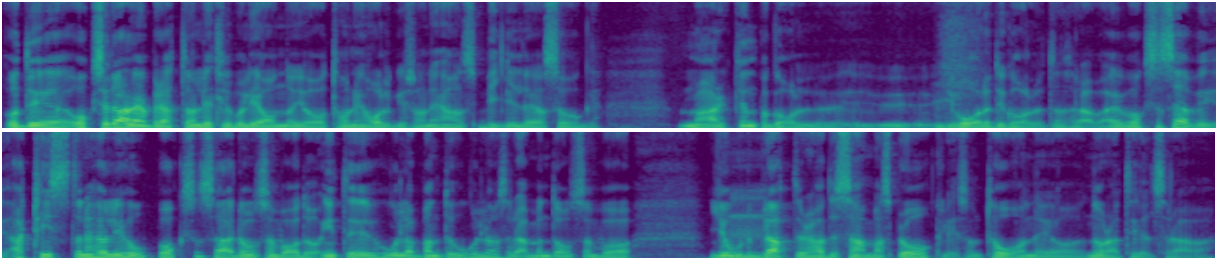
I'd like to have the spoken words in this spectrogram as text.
Och det är också där jag berättade om Little Bullion och jag och Tony Holgersson i hans bil där jag såg marken på golv, i hålet i golvet och sådär. va. Det var också så här, artisterna höll ihop också så här, de som var då, inte Hoola Bandoola och sådär, men de som var, gjorde plattor och hade samma språk liksom, Tony och några till sådär va.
